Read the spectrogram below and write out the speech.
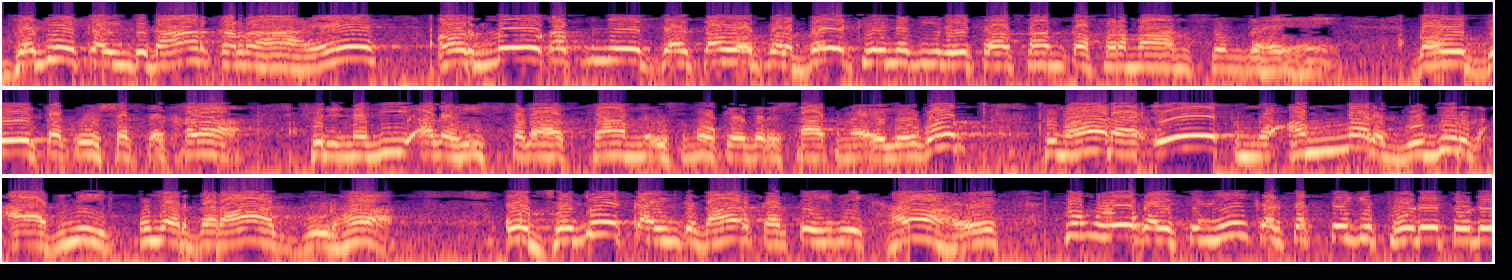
جگہ کا انتظار کر رہا ہے اور لوگ اپنے طور پر بیٹھے نبی لیتا کا فرمان سن رہے ہیں۔ بہت دیر تک وہ شخص کھڑا۔ پھر نبی علیہ السلام نے اس موقع پر ساتھ میں لوگوں، تمہارا ایک معمر بزرگ آدمی، عمر دراز، بوڑھا اور جگہ کا انتظار کرتے ہوئے کھڑا ہے، تم لوگ ایسے نہیں کر سکتے کہ تھوڑے تھوڑے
